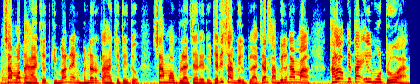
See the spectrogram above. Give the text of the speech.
Saya mau tahajud, gimana yang benar tahajud itu? Saya mau belajar itu. Jadi sambil belajar sambil ngamal. Kalau kita ilmu doang,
